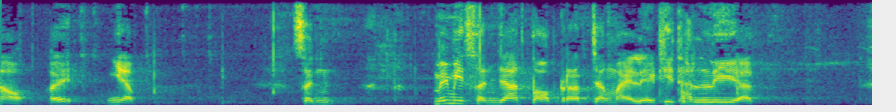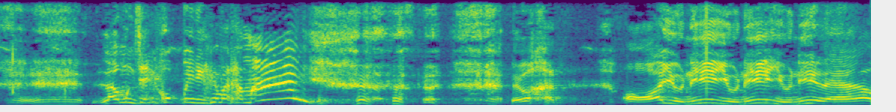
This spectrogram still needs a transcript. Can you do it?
อ้าวเฮ้ยเงียบสัญไม่มีสัญญาณตอบรับจากหมายเลขที่ท่านเรียก แล้วมึงจะให้กูปีนขึ้นมาทำไมเดี๋ยวก่อนอ๋ออยู่นี่อยู่นี่อยู่นี่แล้ว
